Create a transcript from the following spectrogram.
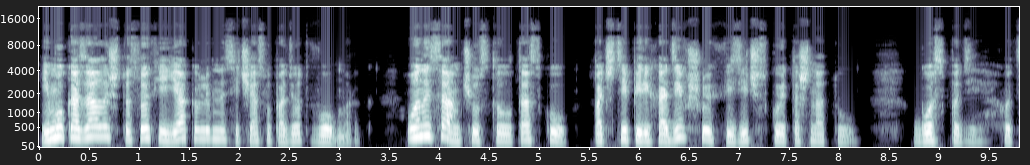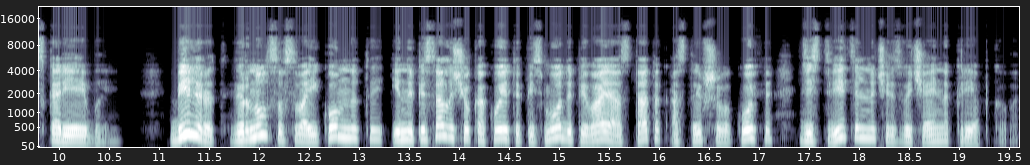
Ему казалось, что Софья Яковлевна сейчас упадет в обморок. Он и сам чувствовал тоску, почти переходившую в физическую тошноту. Господи, хоть скорее бы. Биллерет вернулся в свои комнаты и написал еще какое-то письмо, допивая остаток остывшего кофе, действительно чрезвычайно крепкого.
